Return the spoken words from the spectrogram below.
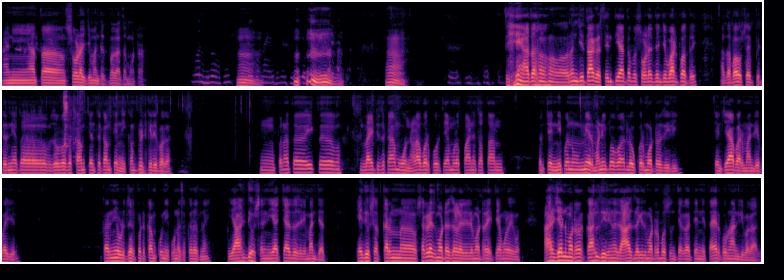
आणि आता सोडायचे म्हणतात बघा आता मोटार. हम्म. ते आता रणजित आगस्ते ती आता बस सोडायची त्यांची वाट पाहतोय. आता भाऊसाहेब फिटरनी आता जवळजवळ काम त्यांचं काम त्यांनी कंप्लीट केले बघा. पण आता एक तर लाईटीचं काम उन्हाळा भरपूर त्यामुळं पाण्याचा ताण. पण त्यांनी पण मेहरबानी बाबा लवकर मोटर दिली. त्यांचे आभार मानले पाहिजे. कारण एवढं झटपट काम कोणी कोणाचं करत नाही. या आठ दिवसांनी या चार दिवसांनी मानतात ह्या दिवसात कारण सगळ्याच मोटर जळलेले मोटर आहेत. त्यामुळे अर्जंट मोटर काल दिली ना आज लगेच मोटर बसून त्या त्यांनी तयार करून आणली बघा आज.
